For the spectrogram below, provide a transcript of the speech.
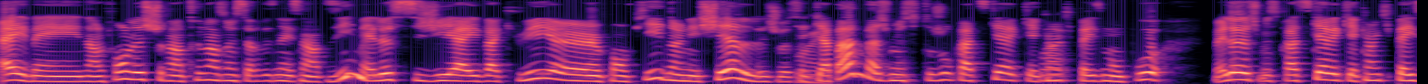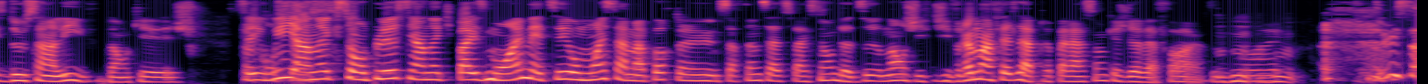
hey ben dans le fond là je suis rentrée dans un service d'incendie mais là si j'ai à évacuer un pompier d'une échelle je vais être Ouais. capable parce que je me suis toujours pratiquée avec quelqu'un Ouais. qui pèse mon poids mais là je me suis pratiquée avec quelqu'un qui pèse 200 livres donc euh, je- oui, il y en a qui sont plus, il y en a qui pèsent moins, mais tu sais, au moins, ça m'apporte une certaine satisfaction de dire non, j'ai j'ai vraiment fait la préparation que je devais faire. Ouais. mhm. 200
